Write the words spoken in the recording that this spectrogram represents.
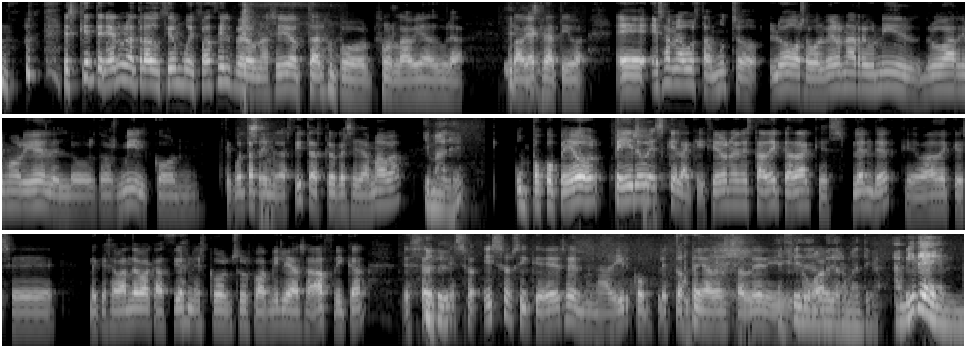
es que tenían una traducción muy fácil, pero aún así optaron por, la vía dura, por la vía creativa. Eh, esa me gusta mucho. Luego se volvieron a reunir Drew Barrymore y él en los 2000 con 50 primeras citas, creo que se llamaba. Y mal, ¿eh? Un poco peor, pero es que la que hicieron en esta década, que es Splendid, que va de que se, de que se van de vacaciones con sus familias a África, eso, eso, eso, sí que es el nadir completo de Adam Sandler y. En fin, de la comedia romántica. A mí, de,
